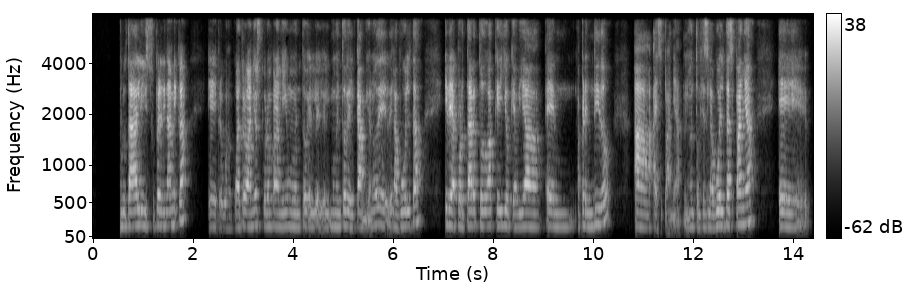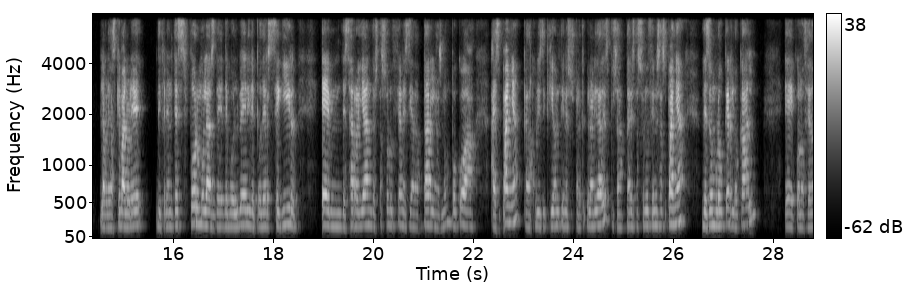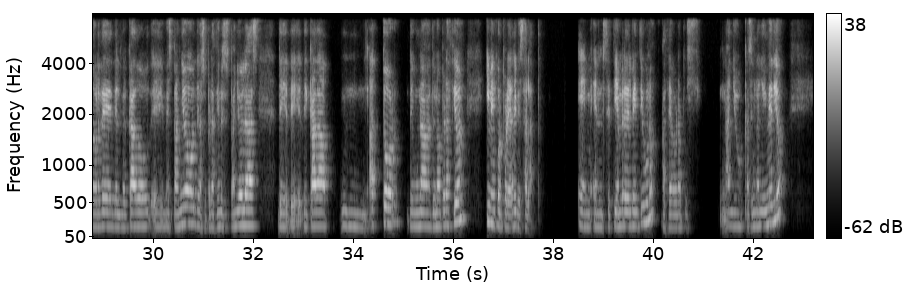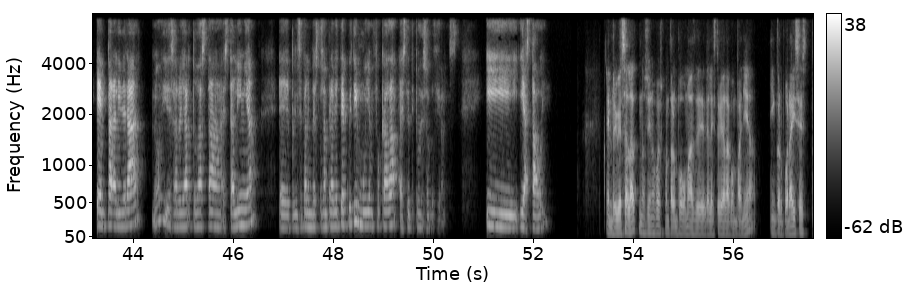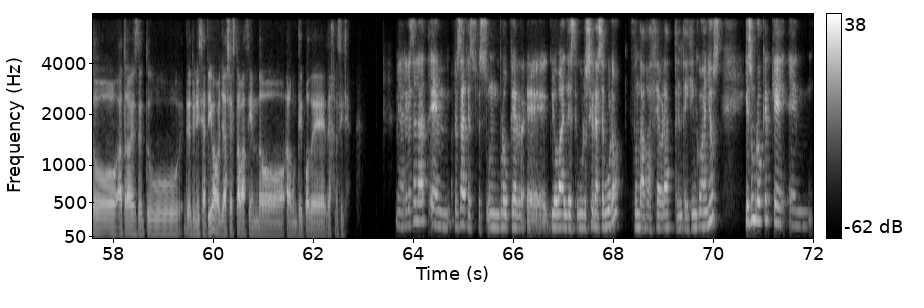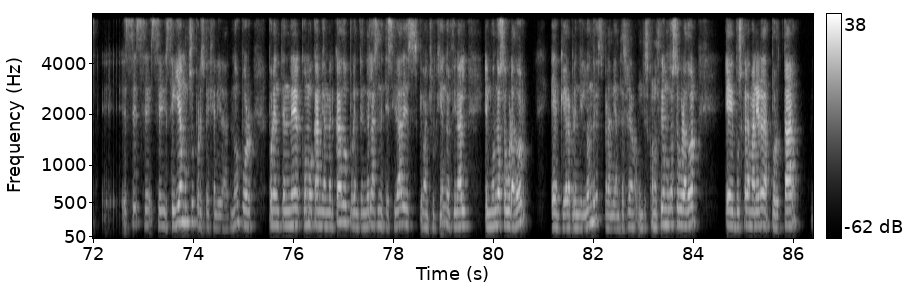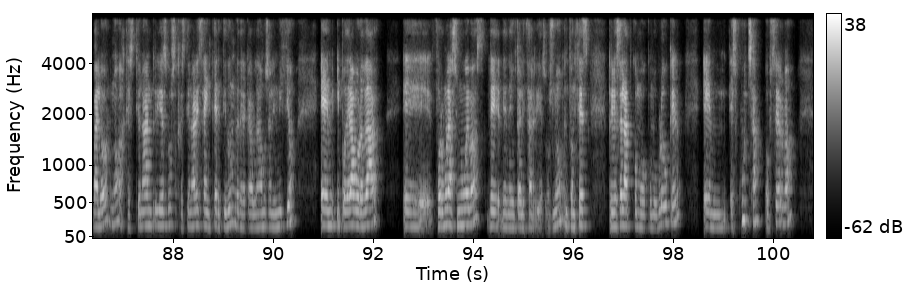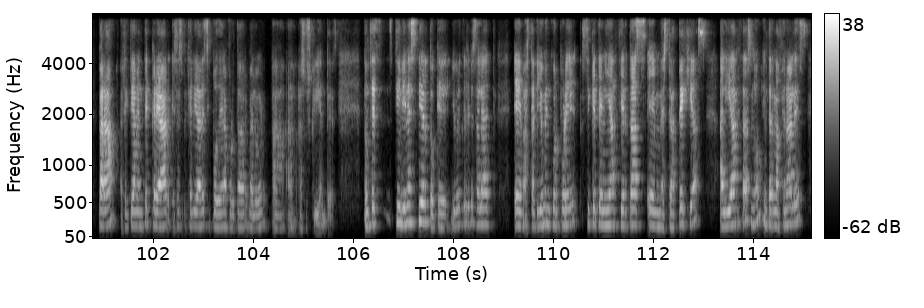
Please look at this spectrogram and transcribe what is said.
brutal y súper dinámica. Eh, pero bueno, cuatro años fueron para mí un momento, el, momento del cambio, ¿no? De, la vuelta y de aportar todo aquello que había em, aprendido a, España. ¿no? Entonces, la vuelta a España, eh, la verdad es que valoré diferentes fórmulas de, volver y de poder seguir em, desarrollando estas soluciones y adaptarlas ¿no? un poco a, España. Cada jurisdicción tiene sus particularidades, pues adaptar estas soluciones a España desde un broker local, eh, conocedor del mercado em, español, de las operaciones españolas, de, cada mm, actor de una, de una operación y me incorporé a Rivesalat en, en septiembre del 21, hace ahora pues un año, casi un año y medio, para liderar y desarrollar toda esta, esta línea eh, Principal Investors en Private Equity muy enfocada a este tipo de soluciones. Y, hasta hoy. En Rivesalat, no sé si nos puedes contar un poco más de, la historia de la compañía. ¿Incorporáis esto a través de tu, de tu iniciativa o ya se estaba haciendo algún tipo de, ejercicio? Mira, Rivesalat, eh, es, un broker eh, global de seguros y reaseguro, fundado hace ahora 35 años, y es un broker que em, se, seguía mucho por especialidad, ¿no? Por, entender cómo cambia el mercado, por entender las necesidades que van surgiendo. Al final, el mundo asegurador, em, que yo lo aprendí en Londres, para mí antes era un desconocido, el mundo asegurador eh, busca la manera de aportar valor, ¿no? A gestionar riesgos, a gestionar esa incertidumbre de la que hablábamos al inicio em, y poder abordar eh, fórmulas nuevas de, neutralizar riesgos, ¿no? Entonces, Rivesalat como, como broker escucha, observa para efectivamente crear esas especialidades y poder aportar valor a, sus clientes. Entonces, si bien es cierto que yo creo que Rivesalat, eh, hasta que yo me incorporé, sí que tenía ciertas em, estrategias, alianzas ¿no? internacionales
